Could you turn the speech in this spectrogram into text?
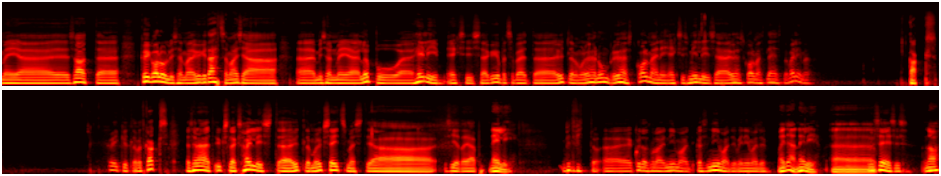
meie saate kõige olulisema ja kõige tähtsama asja, mis on meie lõpuheli, ehk siis äh, kõigepealt sa pead äh, ütlema mulle ühe numbri ühest kolmeni, ehk siis millise ühest kolmest lehest me valime. kaks, kõik ütlevad kaks ja sa näed, üks läks hallist, ütle mulle üks seitsmest ja siia ta jääb. neli, mida vittu, kuidas mul on niimoodi, kas niimoodi või niimoodi? ma ei tea, neli. see siis noh,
